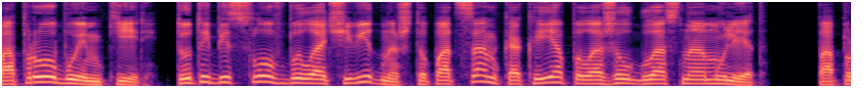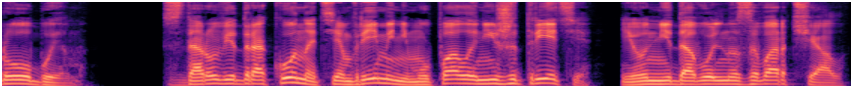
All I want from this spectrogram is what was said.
«Попробуем, Кирь. Тут и без слов было очевидно, что пацан, как и я, положил глаз на амулет. Попробуем». Здоровье дракона тем временем упало ниже трети, и он недовольно заворчал.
